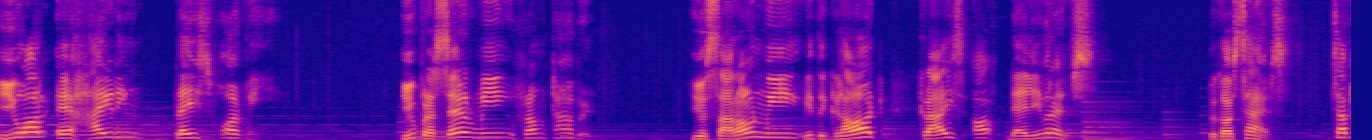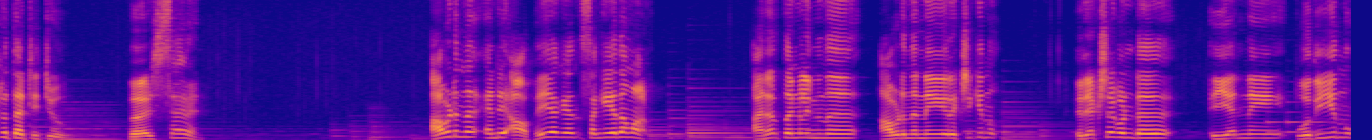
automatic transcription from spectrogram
You are a hiding place for me. You preserve me from trouble. You surround me with glad cries of deliverance. Book of Psalms, chapter 32, verse 7. അവിടുന്ന് എന്റെ അഭയ സങ്കേതമാണ് അനർത്ഥങ്ങളിൽ നിന്ന് അവിടുന്ന് എന്നെ രക്ഷിക്കുന്നു രക്ഷ കൊണ്ട് എന്നെ പൊതിയുന്നു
